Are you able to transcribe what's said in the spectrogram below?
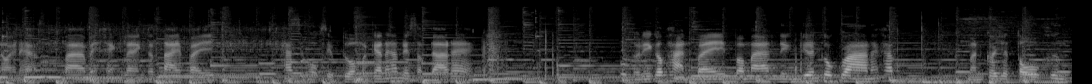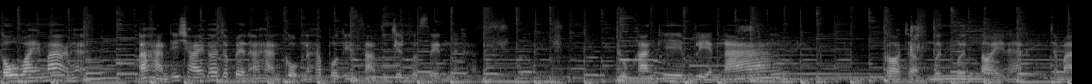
หน่อยนะครับปลาไม่แข็งแรงก็ตายไป 50-60 ตัวเหมือนกันนะครับในสัปดาห์แรก ตัวนี้ก็ผ่านไปประมาณ 1 เดือนกว่าๆนะครับ มันก็จะโตขึ้นโตไวมากนะฮะ อาหารที่ใช้ก็จะเป็นอาหารกบนะครับ โปรตีน 37%นะครับ ทุกครั้งที่เปลี่ยนน้ำก็จะมึนๆหน่อยนะฮะจะมา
